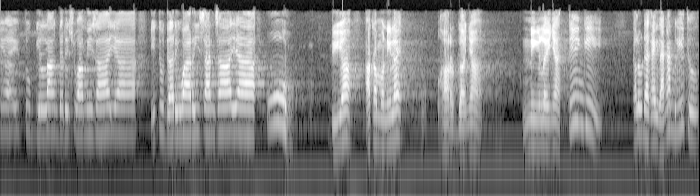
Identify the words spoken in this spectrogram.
Ya itu gelang dari suami saya, itu dari warisan saya. Uh, dia akan menilai harganya, nilainya tinggi. Kalau udah kehilangan begitu.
